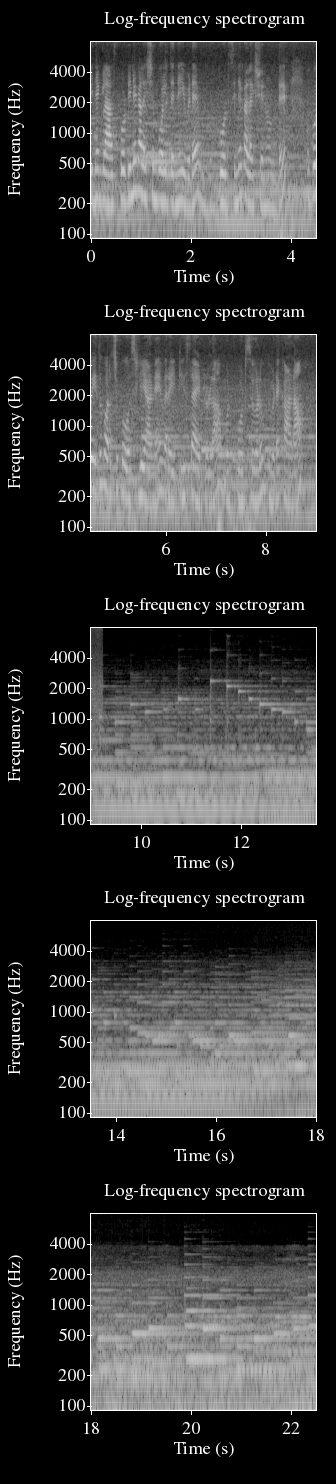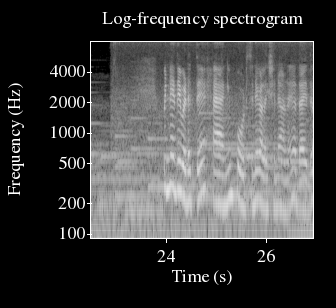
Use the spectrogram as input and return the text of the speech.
പിന്നെ ഗ്ലാസ് ബോട്ടിന്റെ കളക്ഷൻ പോലെ തന്നെ ഇവിടെ വുഡ് ബോട്ട്സിന്റെ കളക്ഷനും ഉണ്ട്. അപ്പോൾ ഇത് കുറച്ച് കോസ്റ്റ്ലി ആണ്. വെറൈറ്റീസ് ആയിട്ടുള്ള വുഡ് ബോട്ട്സുകളും ഇവിടെ കാണാം. പിന്നെ ഇത് ഇവിടുത്തെ ഹാങ്ങിങ് പോട്ട്സിന്റെ കളക്ഷനാണ് അതായത്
